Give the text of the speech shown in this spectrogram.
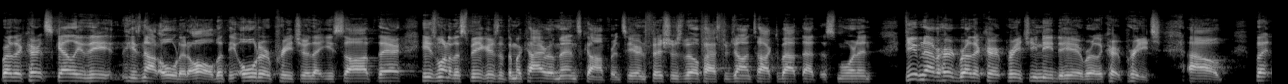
Brother Kurt Skelly, the, he's not old at all, but the older preacher that you saw up there, he's one of the speakers at the Makaira Men's Conference here in Fishersville. Pastor John talked about that this morning. If you've never heard Brother Kurt preach, you need to hear Brother Kurt preach. Uh, but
